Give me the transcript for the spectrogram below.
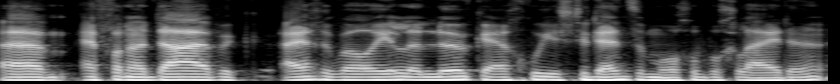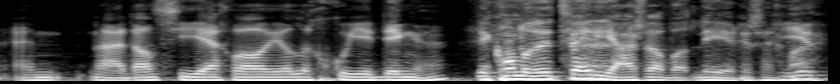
Ehm, en vanuit daar heb ik eigenlijk wel hele leuke en goede studenten mogen begeleiden. En nou, dan zie je echt wel hele goede dingen. Je konden de tweedejaars wel wat leren, zeg maar.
